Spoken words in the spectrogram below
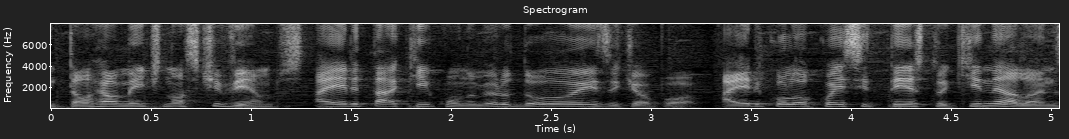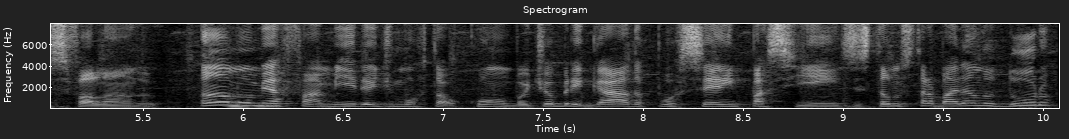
Então realmente nós tivemos. Aí ele tá aqui com o número 2, aqui ó, pô. Aí ele colocou esse texto aqui, né, Alanis, falando Amo minha família de Mortal Kombat, obrigado por serem pacientes, estamos trabalhando duro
